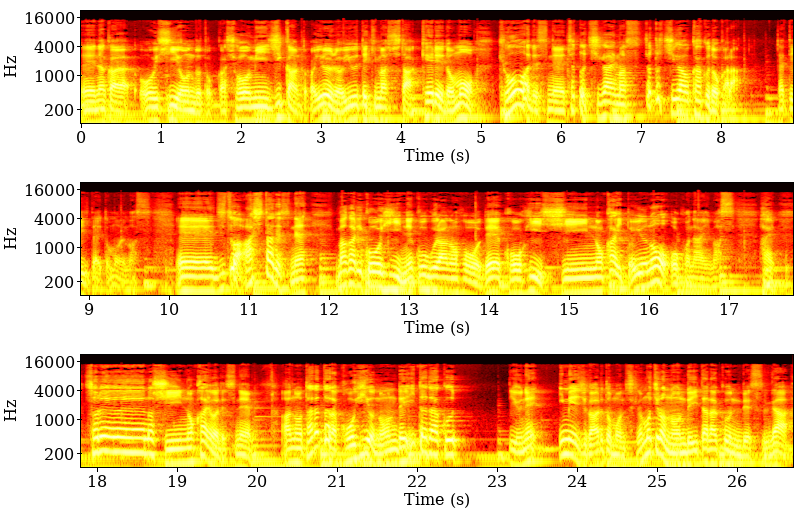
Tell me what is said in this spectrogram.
えー、なんか美味しい温度とか賞味時間とかいろいろ言うてきましたけれども、今日はですね、ちょっと違います。ちょっと違う角度から。やっていきたいと思います。えー、実は明日ですね、曲がりコーヒー猫蔵の方でコーヒー試飲の会というのを行います。はい。それの死因の回はですね、あの、ただただコーヒーを飲んでいただくっていうね、イメージがあると思うんですけど、もちろん飲んでいただくんですが、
